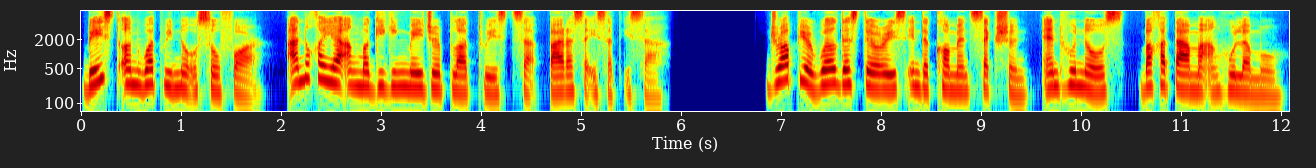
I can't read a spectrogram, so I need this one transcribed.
Based on what we know so far, ano kaya ang magiging major plot twist sa para sa isa't isa? Drop your wildest theories in the comment section and who knows, baka tama ang hula mo.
